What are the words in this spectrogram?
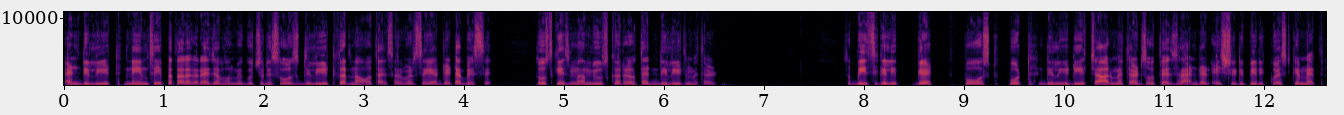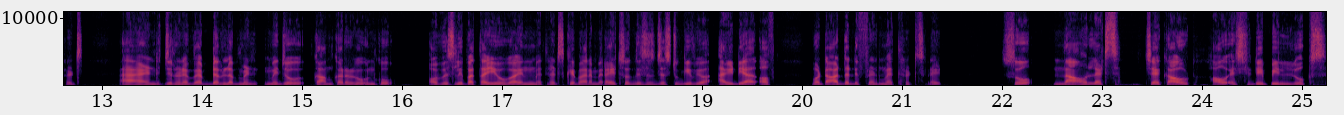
एंड डिलीट नेम से ही पता लग रहा है जब हमें कुछ रिसोर्स डिलीट करना होता है सर्वर से या डेटाबेस से तो उस केस में हम यूज़ कर रहे होते हैं delete method so basically get post put delete ये चार मेथड्स होते हैं स्टैंडर्ड एच रिक्वेस्ट के मेथड्स एंड जिन्होंने वेब डेवलपमेंट में जो काम कर रहे हो उनको ऑब्वियसली पता ही होगा इन मेथड्स के बारे में right so this is just to give you idea of what are the different methods, right? So now let's check out how HTTP looks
